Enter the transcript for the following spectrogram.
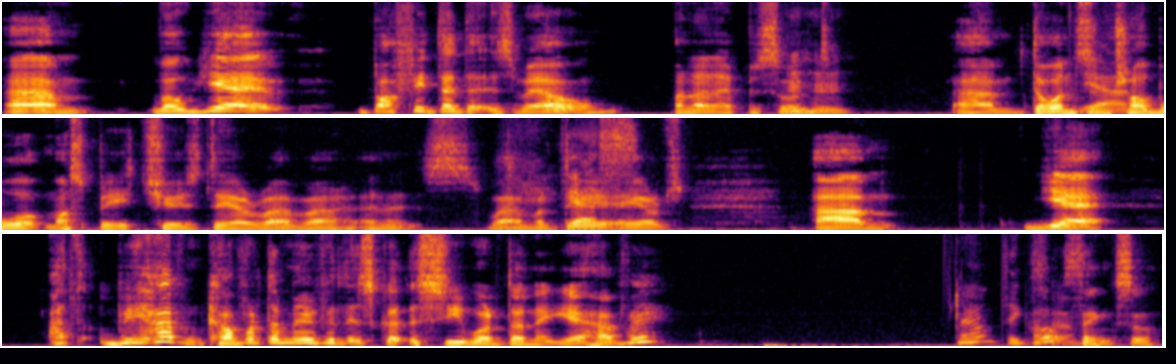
Um, well, yeah, Buffy did it as well on an episode. Um, Dawn's. Yeah. in trouble. It must be Tuesday or whatever, and it's whatever day Yes. it airs. Um, yeah, I th- we haven't covered a movie that's got the c word in it yet, have we? I don't think I so. don't think so.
